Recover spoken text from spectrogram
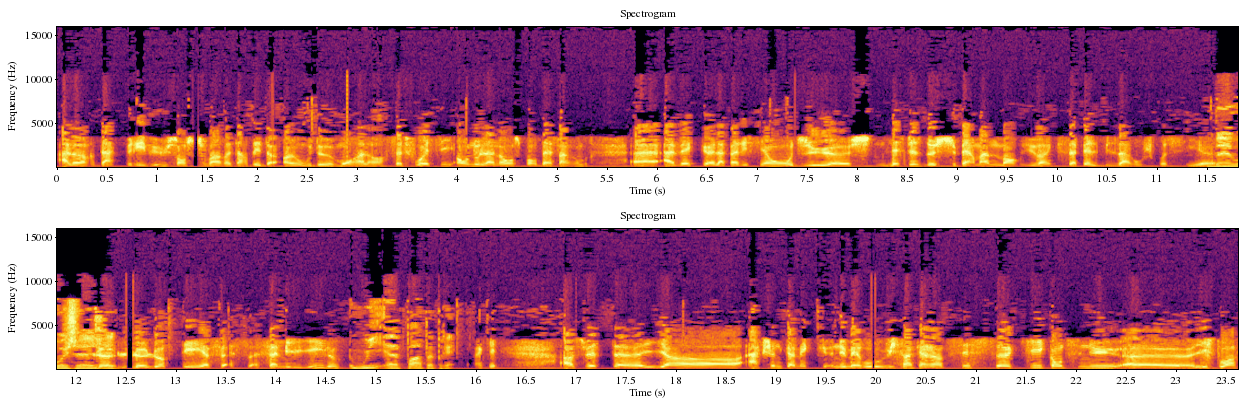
à leur date prévue, sont souvent retardées de un ou deux mois. Alors cette fois-ci, on nous l'annonce pour décembre euh, avec euh, l'apparition du euh, l'espèce de Superman mort-vivant qui s'appelle Bizarro. Je sais pas si euh, Ben oui, je... le, je- le look est fa- familier, là. Oui, euh, pas à peu près. OK. Ensuite, euh, il y a Action Comic numéro 846 euh, qui continue euh, l'histoire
